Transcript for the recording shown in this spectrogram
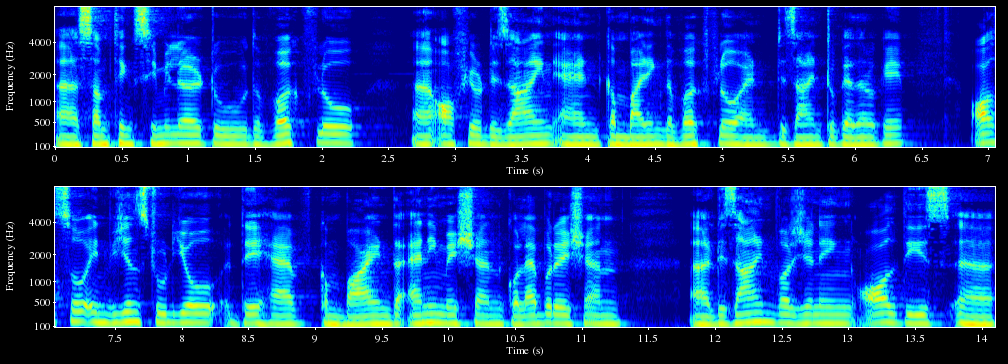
uh, something similar to the workflow uh, of your design and combining the workflow and design together. Okay also InVision Studio, they have combined the animation, collaboration, uh, design versioning, all these uh,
